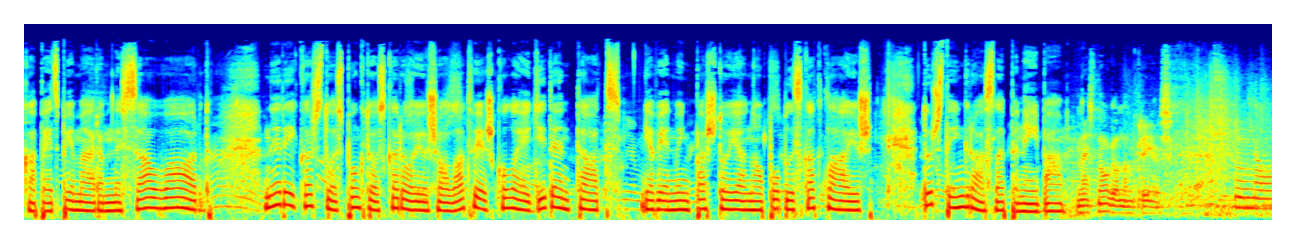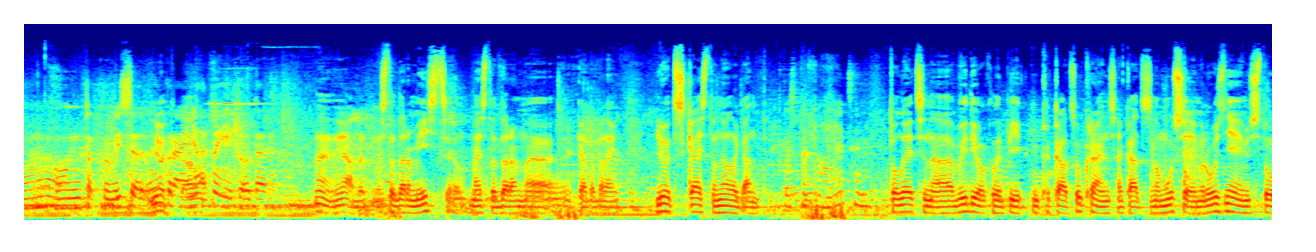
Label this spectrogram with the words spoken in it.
kāpēc, piemēram, ne savu vārdu, ne arī karstos punktos karojošo latviešu kolēģi identitātes, ja vien viņi paši to jau nav publiski atklājuši, tur stingrā slepenībā. Mēs nogalinām Krievus. Nu, un tā kā visa Ukraiņa armija to dara. Nē, jā, bet mēs to darām izcili. Mēs to darām ļoti skaisti un eleganti. Kas par to liecina? To liecina video klipī, ka kāds ukrāņš vai kāds no musējiem ir uzņēmis to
